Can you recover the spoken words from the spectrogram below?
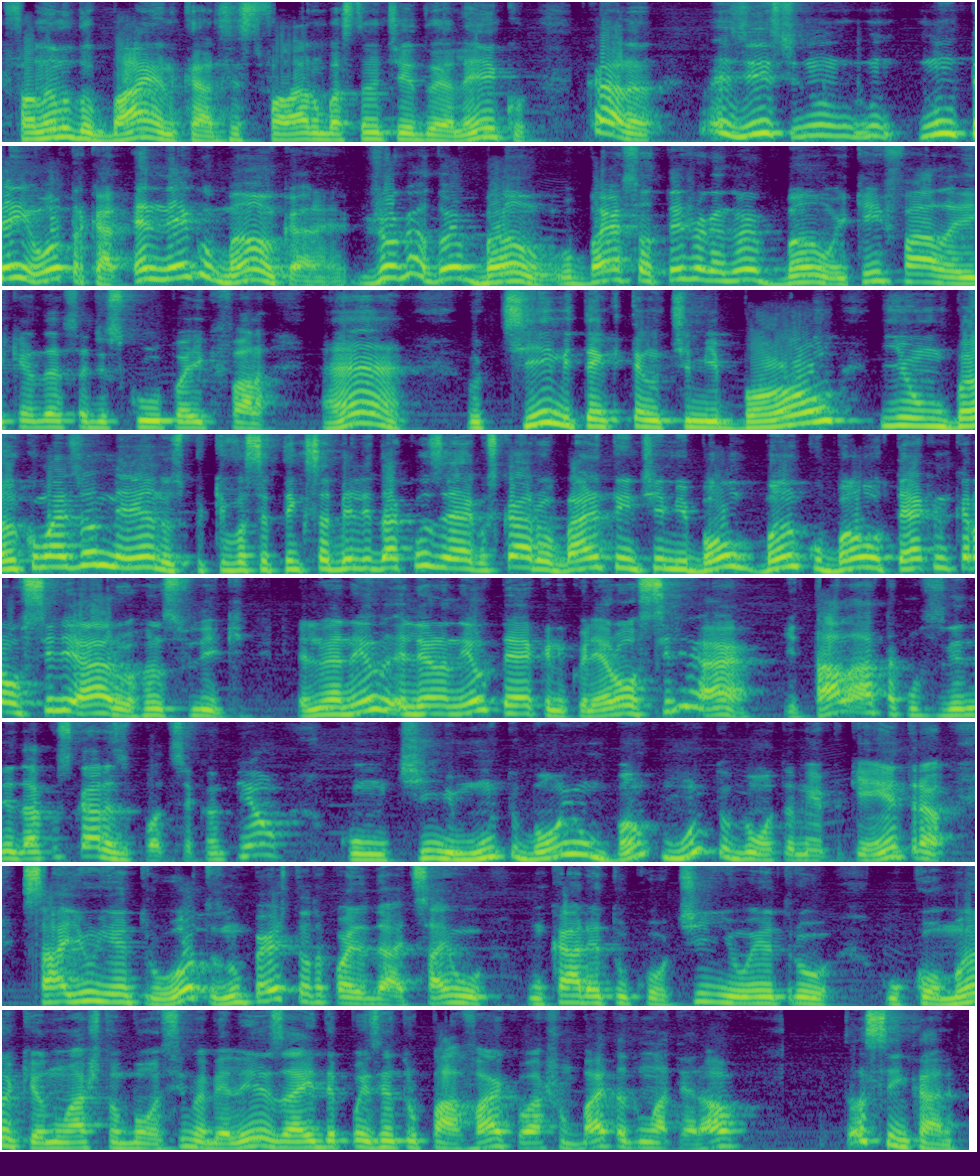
falando do Bayern, cara, vocês falaram bastante aí do elenco, cara, não existe, não, não tem outra, cara. É nego bom, cara. Jogador bom. O Bayern só tem jogador bom. E quem fala aí, quem dá essa desculpa aí que fala, ah, o time tem que ter um time bom e um banco mais ou menos, porque você tem que saber lidar com os egos. Cara, o Bayern tem time bom, banco bom, o técnico era auxiliar, o Hans Flick. Ele não é nem, ele era nem o técnico, ele era o auxiliar. E tá lá, tá conseguindo lidar com os caras e pode ser campeão. Com um time muito bom e um banco muito bom também, porque entra, sai um e entra o outro, não perde tanta qualidade. Sai um, um cara, entra o Coutinho, entra o, o Coman, que eu não acho tão bom assim, mas beleza. Aí depois entra o Pavar, que eu acho um baita de um lateral. Então, assim, cara,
